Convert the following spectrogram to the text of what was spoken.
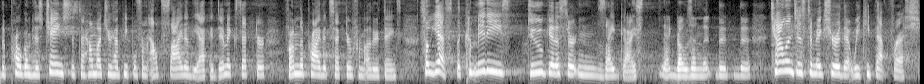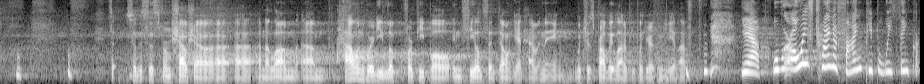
the program has changed as to how much you have people from outside of the academic sector, from the private sector, from other things. So yes, the committees do get a certain zeitgeist that goes in. The, the, the challenge is to make sure that we keep that fresh. So, so this is from Xiao Xiao, uh, uh, an alum. Um, how and where do you look for people in fields that don't yet have a name, which is probably a lot of people here at the Media Lab? yeah, well, we're always trying to find people we think are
